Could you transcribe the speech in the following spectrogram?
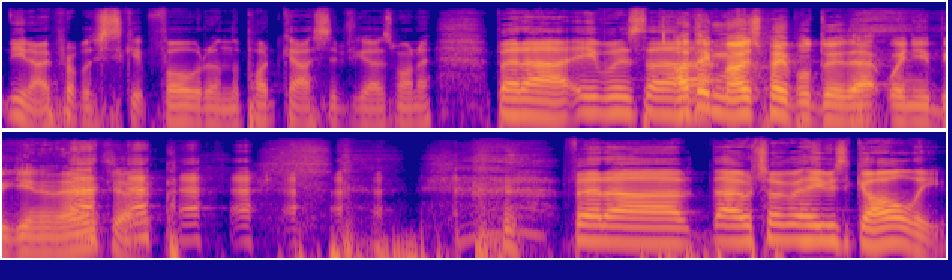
you know, probably skip forward on the podcast if you guys want to. But uh, it was. Uh, I think most people do that when you begin an anecdote. But uh, they were talking about he was goalie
